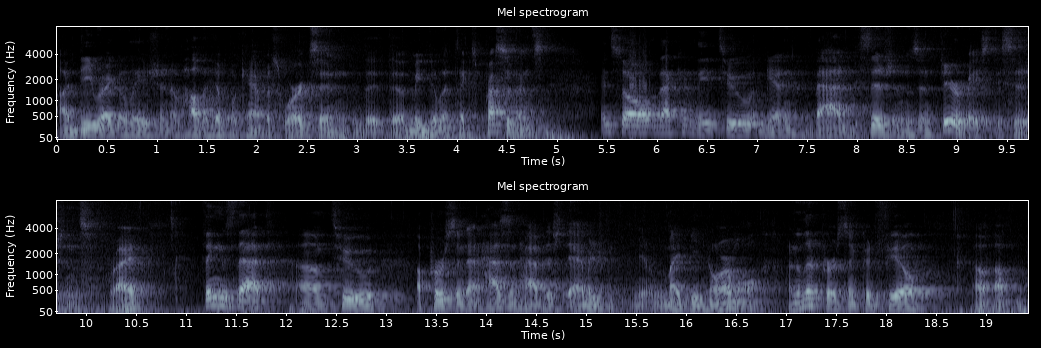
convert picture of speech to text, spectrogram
a deregulation of how the hippocampus works, and the, the amygdala takes precedence. And so that can lead to, again, bad decisions and fear based decisions, right? Things that um, to a person that hasn't had this damage you know, might be normal. Another person could feel a, a,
